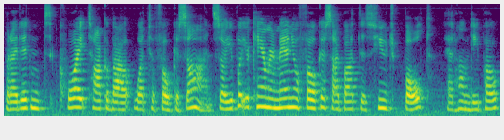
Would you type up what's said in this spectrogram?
but I didn't quite talk about what to focus on. So you put your camera in manual focus. I bought this huge bolt at Home Depot,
